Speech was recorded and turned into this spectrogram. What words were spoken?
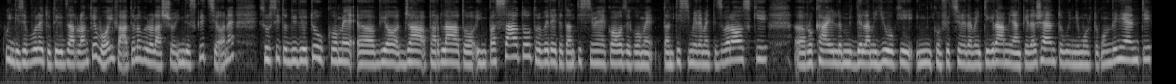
Quindi se volete utilizzarlo anche voi, fatelo, ve lo lascio in descrizione. Sul sito di Do2, come eh, vi ho già parlato in passato, troverete tantissime cose come tantissimi elementi Swarovski, eh, Rocaille della Miyuki in confezione da 20 grammi anche da 100 quindi molto convenienti.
